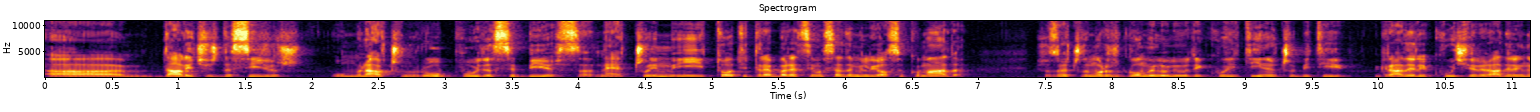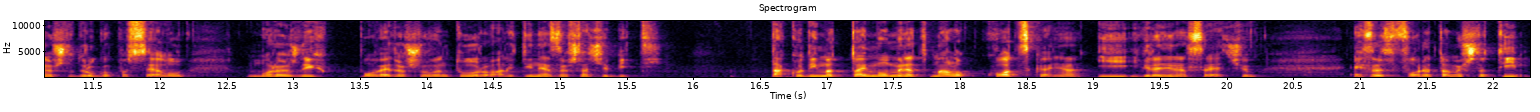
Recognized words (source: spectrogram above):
a, da li ćeš da siđeš u mračnu rupu i da se biješ sa nečim i to ti treba recimo 7 ili 8 komada. Što znači da moraš gomilu ljudi koji ti inače bi ti gradili kuće ili radili nešto drugo po selu, moraš da ih povedeš u avanturu, ali ti ne znaš šta će biti. Tako da ima taj moment malo kockanja i igranja na sreću. E sad, fora tome što ti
